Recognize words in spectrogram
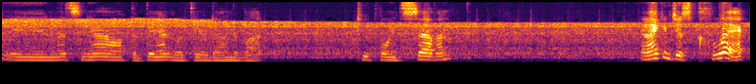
and let's narrow up the bandwidth here down to about 2.7 and I can just click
